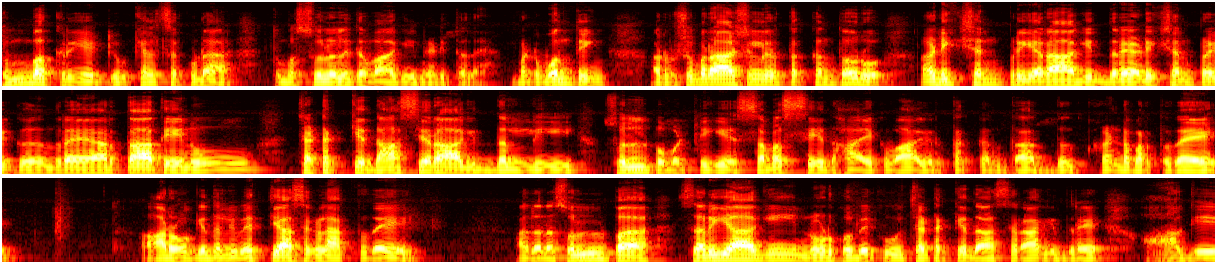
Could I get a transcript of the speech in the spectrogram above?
ತುಂಬ ಕ್ರಿಯೇಟಿವ್, ಕೆಲಸ ಕೂಡ ತುಂಬ ಸುಲಲಿತವಾಗಿ ನಡೀತದೆ. ಬಟ್ ಒನ್ ಥಿಂಗ್, ಆ ಇರ್ತಕ್ಕಂಥವ್ರು ಅಡಿಕ್ಷನ್ ಪ್ರಿಯರಾಗಿದ್ದರೆ, ಅಡಿಕ್ಷನ್ ಪ್ರಿಯ ಅಂದರೆ ಅರ್ಥಾತ್ ಏನು? ಚಟಕ್ಕೆ ದಾಸ್ಯರಾಗಿದ್ದಲ್ಲಿ ಸ್ವಲ್ಪ ಮಟ್ಟಿಗೆ ಸಮಸ್ಯೆದಾಯಕವಾಗಿರ್ತಕ್ಕಂಥದ್ದು ಕಂಡುಬರ್ತದೆ. ಆರೋಗ್ಯದಲ್ಲಿ ವ್ಯತ್ಯಾಸಗಳಾಗ್ತದೆ. ಅದನ್ನು ಸ್ವಲ್ಪ ಸರಿಯಾಗಿ ನೋಡ್ಕೋಬೇಕು, ಚಟಕ್ಕೆ ದಾಸ್ಯರಾಗಿದ್ದರೆ ಹಾಗೆ,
